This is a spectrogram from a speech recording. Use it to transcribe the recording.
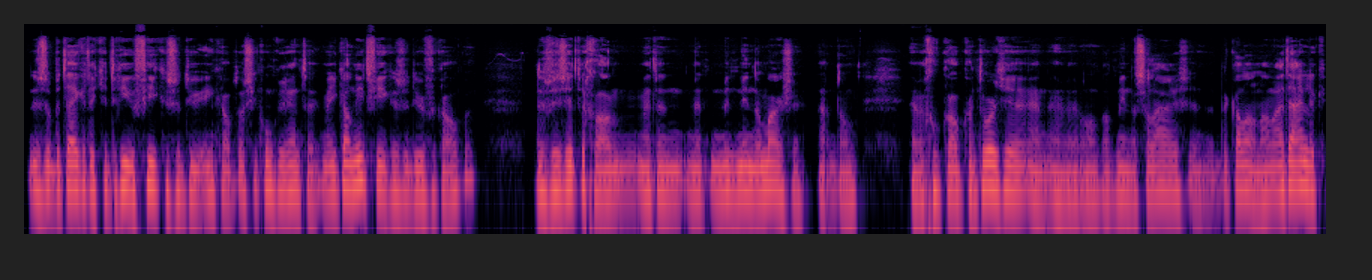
Dus dat betekent dat je drie of vier keer zo duur inkoopt als je concurrenten. Maar je kan niet vier keer zo duur verkopen. Dus we zitten gewoon met, een, met, met minder marge. Nou, dan hebben we een goedkoop kantoortje en, en we hebben wat minder salaris. En dat kan allemaal. Maar uiteindelijk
